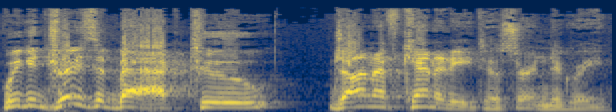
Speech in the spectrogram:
we can trace it back to John F. Kennedy to a certain degree.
